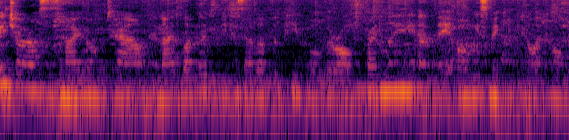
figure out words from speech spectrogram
St. Charles is my hometown, and I love it because I love the people. They're all friendly, and they always make you feel at home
